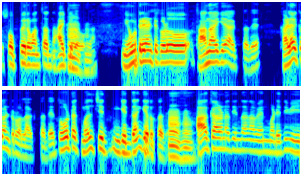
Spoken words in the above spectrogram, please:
ಸೊಪ್ಪು ಇರುವಂತದ್ನ ಹಾಕಿದವಾಗ ನ್ಯೂಟ್ರಿಯೆಂಟ್ಗಳು ತಾನಾಗೇ ಆಗ್ತದೆ. ಕಳೆ ಕಂಟ್ರೋಲ್ ಆಗ್ತದೆ ತೋಟಕ್ಕೆ ಮಲ್ಚಿದ್ದಂಗೆ ಇರ್ತದೆ. ಆ ಕಾರಣದಿಂದ ನಾವೇನ್ ಮಾಡಿದೀವಿ ಈ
